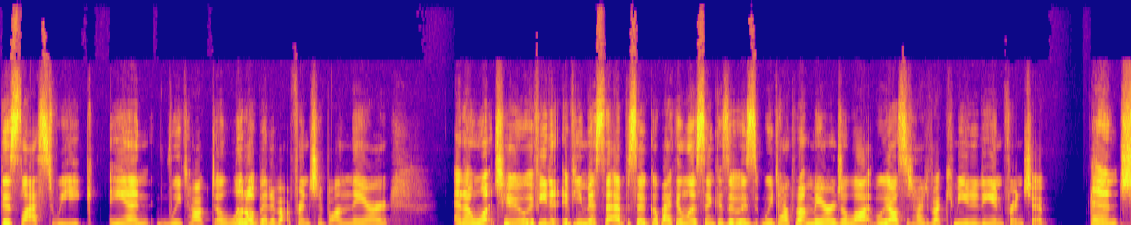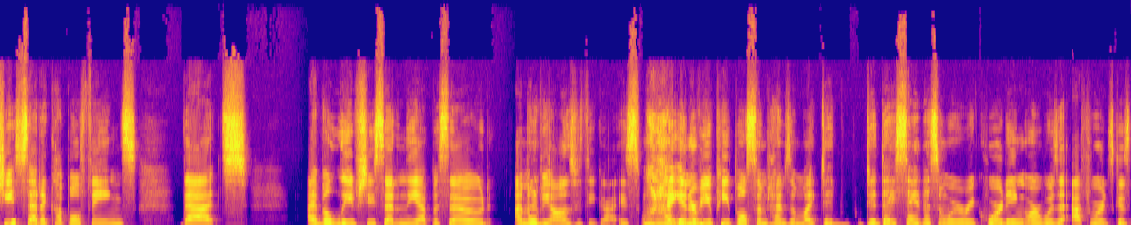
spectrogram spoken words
this last week and we talked a little bit about friendship on there. And I want to, if you if you missed the episode, go back and listen because it was we talked about marriage a lot, but we also talked about community and friendship. And she said a couple things that I believe she said in the episode I'm going to be honest with you guys. When I interview people, sometimes I'm like, did did they say this when we were recording or was it afterwards because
